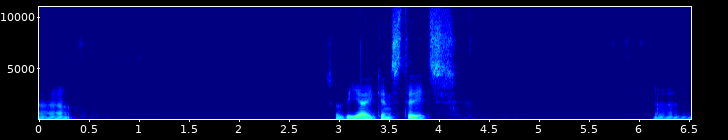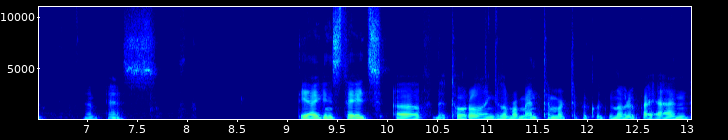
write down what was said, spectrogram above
Uh, so the eigenstates uh, s. The eigenstates of the total angular momentum are typically denoted by n,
